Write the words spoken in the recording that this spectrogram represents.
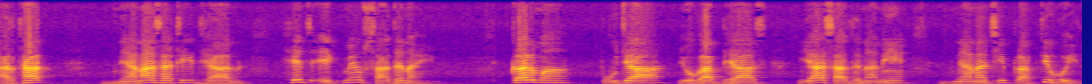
अर्थात ज्ञानासाठी ध्यान हेच एकमेव साधन आहे. कर्म पूजा योगाभ्यास या साधनाने ज्ञानाची प्राप्ती होईल.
